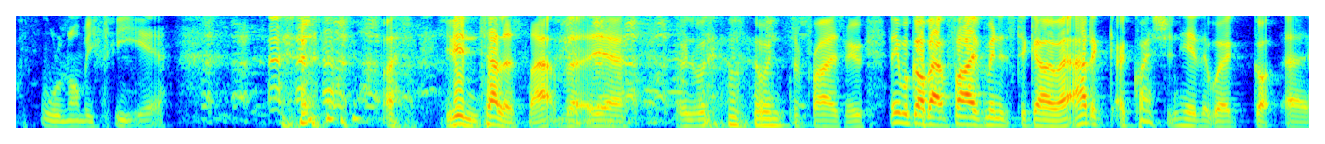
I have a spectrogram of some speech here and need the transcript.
I've fallen on my feet here." you didn't tell us that, but yeah, it wouldn't- it wouldn't surprise me. I think we've got about five minutes to go. I had a, a question here that we got uh,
